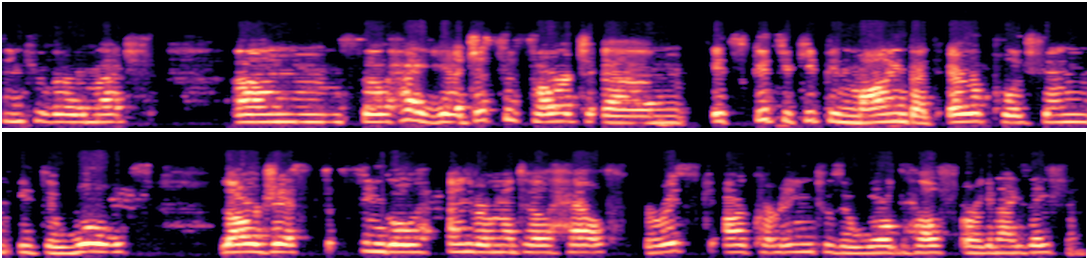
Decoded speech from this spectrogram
Thank you very much. Um, so hi, yeah, just to start, um, it's good to keep in mind that air pollution is the world's largest single environmental health risk according to the World Health Organization.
